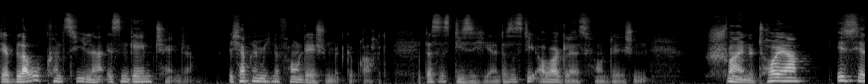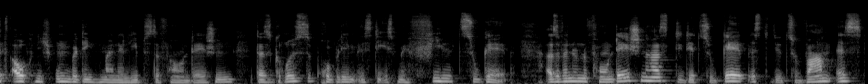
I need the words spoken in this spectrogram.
der blaue Concealer ist ein Game Changer. Ich habe nämlich eine Foundation mitgebracht. Das ist diese hier. Das ist die Hourglass Foundation. Schweine teuer, ist jetzt auch nicht unbedingt meine liebste Foundation. Das größte Problem ist, die ist mir viel zu gelb. Also wenn du eine Foundation hast, die dir zu gelb ist, die dir zu warm ist,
